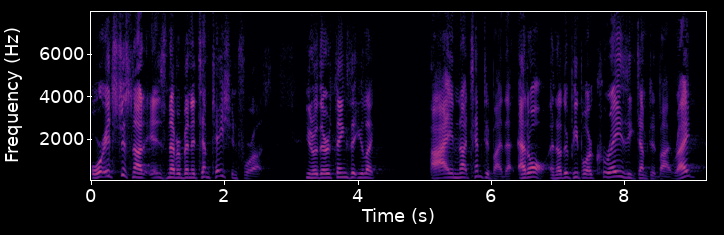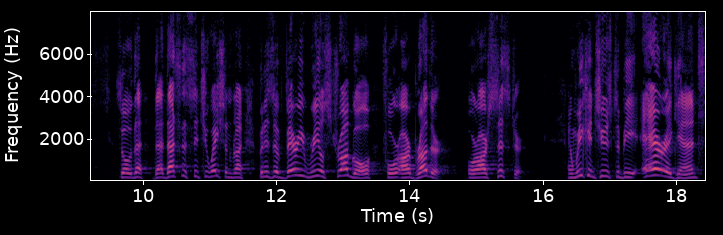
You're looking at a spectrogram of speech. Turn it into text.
Or it's just not, it's never been a temptation for us. You know, there are things that you're like, I'm not tempted by that at all. And other people are crazy tempted by it, right? So that, that, that's the situation. But it's a very real struggle for our brother or our sister. And we can choose to be arrogant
